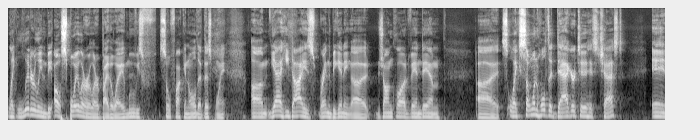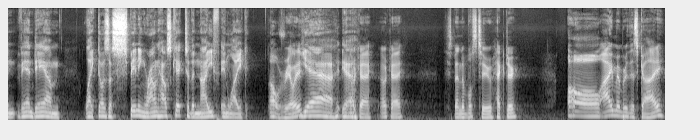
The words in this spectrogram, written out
like literally in the be- oh spoiler alert by the way. Movie's so fucking old at this point. Um, yeah, he dies right in the beginning. Uh, Jean Claude Van Damme. Uh, s- like someone holds a dagger to his chest, and Van Damme like does a spinning roundhouse kick to the knife and like oh, really? yeah yeah Okay. Okay. Expendables two. Hector. Oh, I remember this guy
